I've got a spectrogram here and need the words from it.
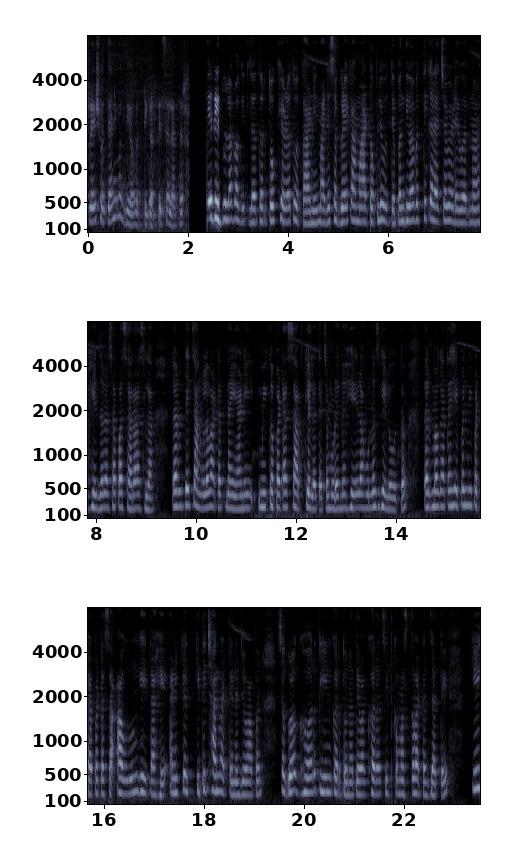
फ्रेश होते आणि मग दिवाबत्ती करते. चला तर. हे रिदूला बघितलं तर तो खेळत होता आणि माझे सगळे कामं आटोपले होते. पण दिवाबत्ती करायच्या वेळेवरनं हे जर असा पसारा असला तर ते चांगलं वाटत नाही आणि मी कपाटात साफ केलं. त्याच्यामुळे ना हे राहूनच गेलं होतं. तर मग आता हे पण मी पटापट असं आवरून घेत आहे आणि क किती छान वाटते ना जेव्हा आपण सगळं घर क्लीन करतो ना तेव्हा खरंच इतकं मस्त वाटत जाते की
